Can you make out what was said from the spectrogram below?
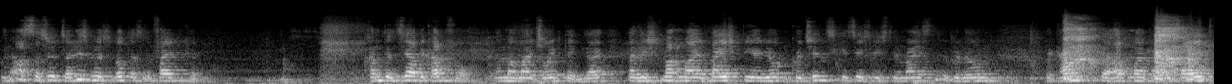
Und erst der Sozialismus wird das entfalten können. Kommt uns sehr bekannt vor, wenn man mal zurückdenkt. Also ich mache mal ein Beispiel, Jürgen Kuczynski, sicherlich den meisten Ökonomen bekannt, der hat mal prophezeit,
